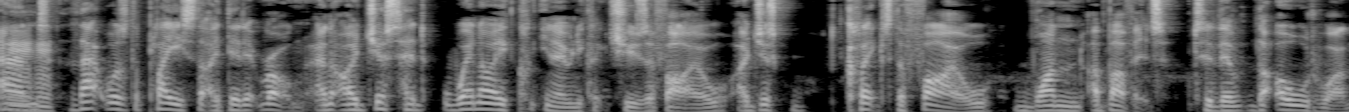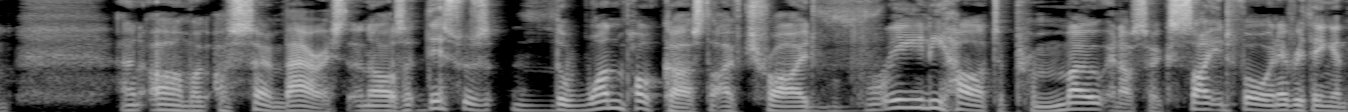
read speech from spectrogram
And mm-hmm. that was the place that I did it wrong. And I just had when I you know when you click choose a file, I just clicked the file one above it to the the old one. And oh my, I was so embarrassed. And I was like, this was the one podcast that I've tried really hard to promote and I was so excited for and everything. And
